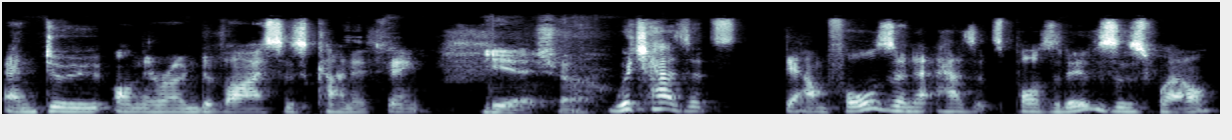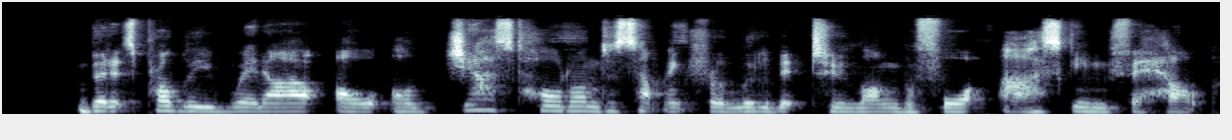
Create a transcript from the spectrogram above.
and do on their own devices kind of thing. Yeah, sure. Which has its downfalls and it has its positives as well. But it's probably when I'll, I'll, I'll just hold on to something for a little bit too long before asking for help.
